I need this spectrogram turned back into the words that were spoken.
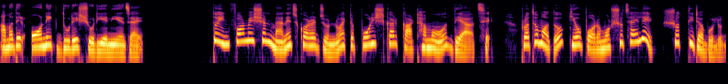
আমাদের অনেক দূরে সরিয়ে নিয়ে যায়। তো ইনফরমেশন ম্যানেজ করার জন্য একটা পরিষ্কার কাঠামো দেয়া আছে। প্রথমত কেউ পরামর্শ চাইলে সত্যিটা বলুন।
